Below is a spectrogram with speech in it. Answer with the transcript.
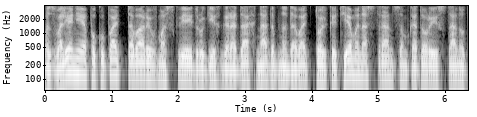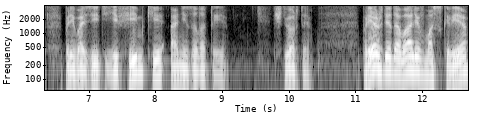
Позволение покупать товары в Москве и других городах надобно давать только тем иностранцам, которые станут привозить ефимки, а не золотые. Четвертое. Прежде давали в Москве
